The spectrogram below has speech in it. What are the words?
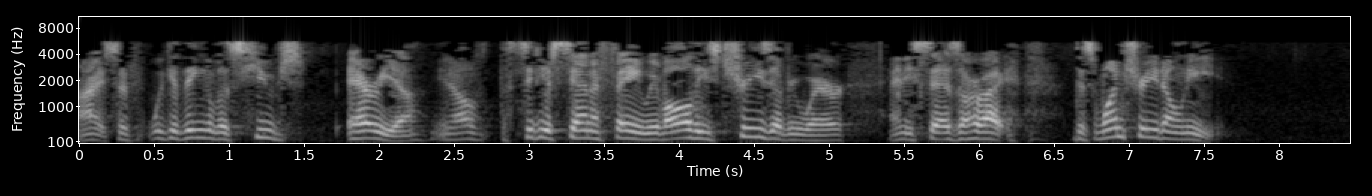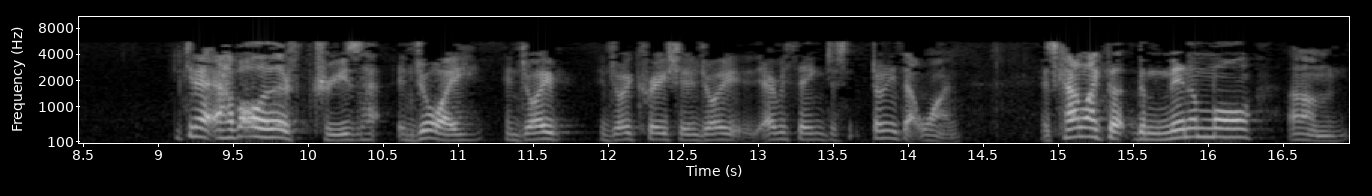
All right, so if we could think of this huge area, you know, the city of Santa Fe, we have all these trees everywhere, and he says, all right, this one tree don't eat. You can have all the other trees, enjoy, enjoy, enjoy creation, enjoy everything. Just don't eat that one. It's kind of like the, the minimal, um,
